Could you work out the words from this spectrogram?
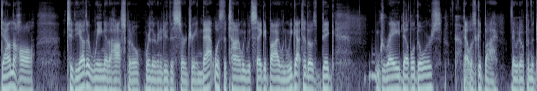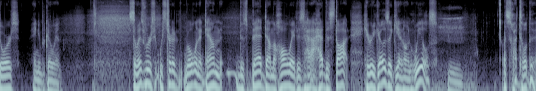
down the hall to the other wing of the hospital where they're going to do this surgery. And that was the time we would say goodbye. When we got to those big gray double doors, that was goodbye. They would open the doors and he would go in. So as we started rolling it down this bed down the hallway, I had this thought: here he goes again on wheels. And so I told the,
